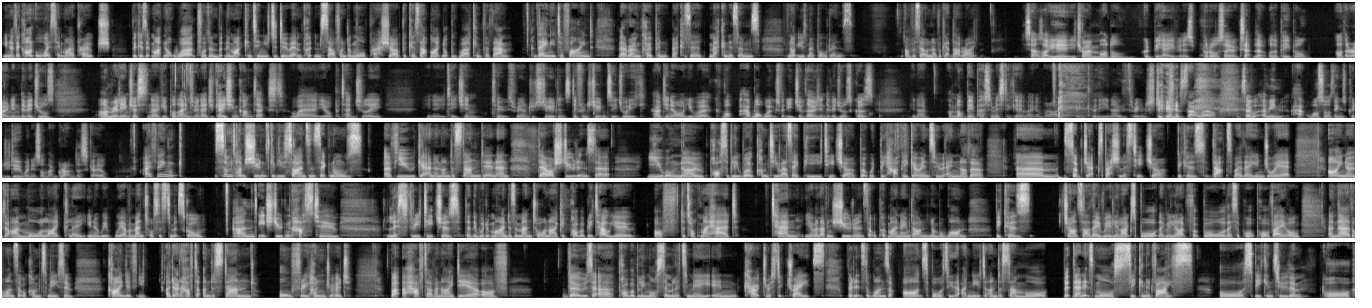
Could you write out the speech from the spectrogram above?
you know they can't always take my approach because it might not work for them but they might continue to do it and put themselves under more pressure because that might not be working for them they need to find their own coping mechanisms, not use Meg Baldwin's. Obviously, I'll never get that right. It sounds like you you try and model good behaviours, but also accept that other people are their own individuals. I'm really interested to know if you put that into an education context where you're potentially, you know, you're teaching two, three hundred students, different students each week. How do you know what you work, what how, what works for each of those individuals? Because, you know, I'm not being pessimistic here, Megan, but I don't think that you know 300 students that well. So, I mean, how, what sort of things could you do when it's on that grander scale? I think sometimes students give you signs and signals of you getting an understanding, and there are students that you will know possibly won't come to you as a PE teacher, but would be happy going to another um, subject specialist teacher because that's where they enjoy it. I know that I'm more likely, you know, we, we have a mentor system at school, and each student has to list three teachers that they wouldn't mind as a mentor. And I could probably tell you off the top of my head 10 year 11 students that will put my name down number one because chance are they really like sport, they really like football, or they support Port Vale, and they're the ones that will come to me. So, kind of, you, I don't have to understand all 300, but I have to have an idea of those are probably more similar to me in characteristic traits, but it's the ones that aren't sporty that I need to understand more. But then it's more seeking advice or speaking to them, or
